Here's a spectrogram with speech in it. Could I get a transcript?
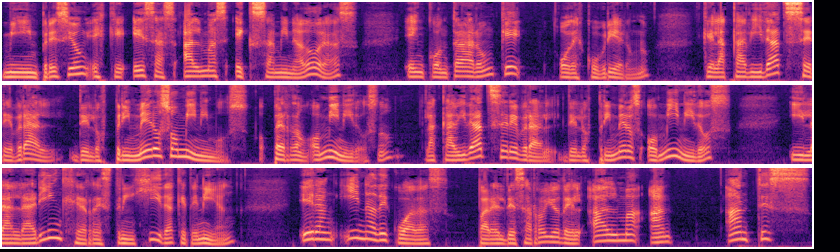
Mi impresión es que esas almas examinadoras encontraron que, o descubrieron, ¿no? que la cavidad cerebral de los primeros homínimos, perdón, homínidos, ¿no? La cavidad cerebral de los primeros homínidos y la laringe restringida que tenían eran inadecuadas para el desarrollo del alma antes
